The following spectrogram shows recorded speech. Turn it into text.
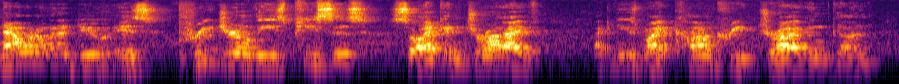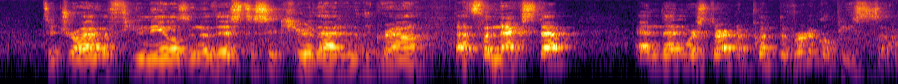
Now what I'm going to do is pre-drill these pieces so I can drive, I can use my concrete driving gun to drive a few nails into this to secure that into the ground. That's the next step and then we're starting to put the vertical pieces on.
